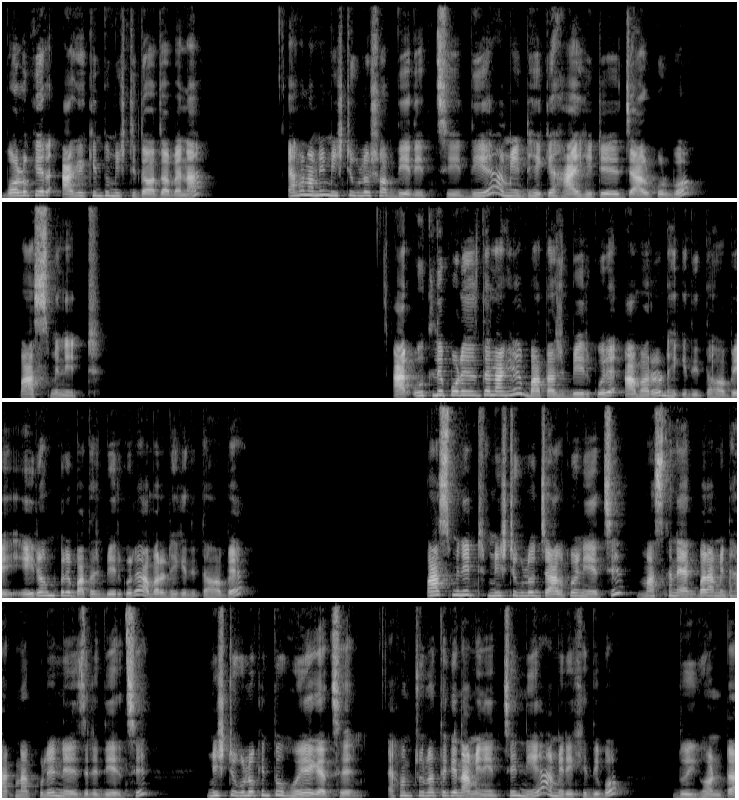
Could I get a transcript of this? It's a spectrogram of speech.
বলকের আগে কিন্তু মিষ্টি দেওয়া যাবে না। এখন আমি মিষ্টিগুলো সব দিয়ে দিচ্ছি। দিয়ে আমি ঢেকে হাই হিটে জাল করব পাঁচ মিনিট। আর উতলে পড়ে যেতে লাগলে বাতাস বের করে আবারও ঢেকে দিতে হবে। এইরকম করে বাতাস বের করে আবারও ঢেকে দিতে হবে। পাঁচ মিনিট মিষ্টিগুলো জাল করে নিয়েছি। মাঝখানে একবার আমি ঢাকনা খুলে নেড়ে দিয়েছি। মিষ্টিগুলো কিন্তু হয়ে গেছে। এখন চুলা থেকে নামিয়ে নিচ্ছি। নিয়ে আমি রেখে দিব দুই ঘণ্টা।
